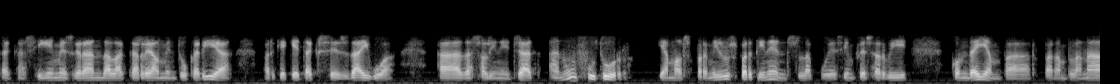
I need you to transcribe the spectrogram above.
de que sigui més gran de la que realment tocaria, perquè aquest accés d'aigua eh, desalinitzat en un futur i amb els permisos pertinents la poguéssim fer servir, com dèiem, per, per emplenar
